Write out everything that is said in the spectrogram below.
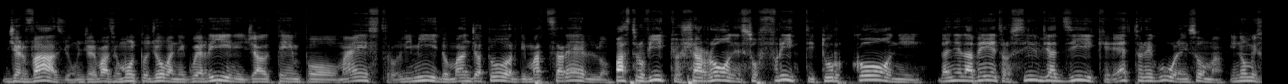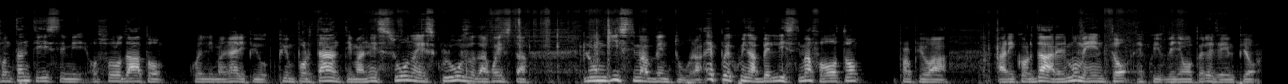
Gervasio, un Gervasio molto giovane, Guerrini, già al tempo maestro, Limido, Mangiatordi, Mazzarello, Pastrovicchio, Sciarrone, Soffritti, Turconi, Daniela Vetro, Silvia Ziche, Ettore Gula, insomma, i nomi sono tantissimi, ho solo dato quelli magari più, più importanti, ma nessuno è escluso da questa lunghissima avventura. E poi qui una bellissima foto, proprio a, a ricordare il momento, e qui vediamo per esempio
